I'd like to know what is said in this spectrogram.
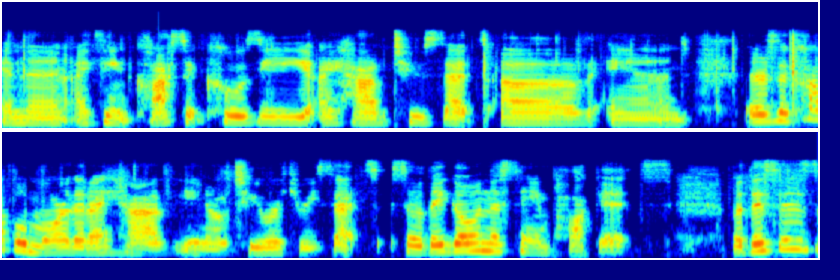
and then I think Classic Cozy I have two sets of, and there's a couple more that I have, you know, two or three sets. So they go in the same pockets. But this is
